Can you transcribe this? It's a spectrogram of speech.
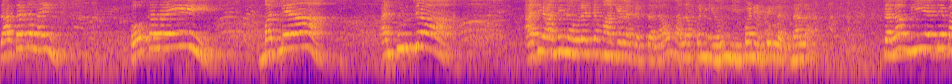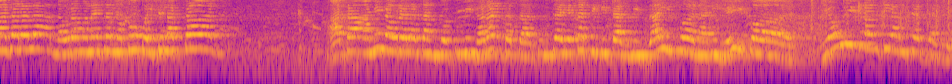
जाता का नाही? हो का नाही? मधल्या आणि पुढच्या? आधी आम्ही नवऱ्याच्या मागे लागत चला हो, मला पण घेऊन मी पण येते लग्नाला. चला मी येते बाजाराला. नवरा म्हणायचा नको पैसे लागतात. आता आम्ही नवऱ्याला सांगतो तुम्ही घरात बसा तुमच्या एका तिकिटात मी जाईल पण आणि येईल पण. एवढी क्रांती आमच्यात झाली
